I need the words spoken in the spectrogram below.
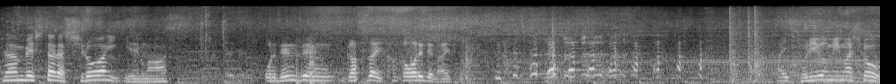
フランベしたら白ワイン入れます。俺全然ガス代関われてないです。はい鶏を見ましょう。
